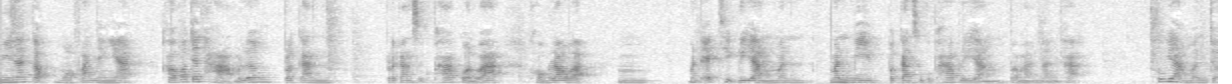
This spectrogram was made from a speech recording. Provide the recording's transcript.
มีนัดกับหมอฟันอย่างเงี้ยเขาก็จะถามเรื่องประกันประกันสุขภาพก่อนว่าของเราอะ่ะมมันแอคทีฟหรือยังมันมันมีประกันสุขภาพหรือยังประมาณนั้นค่ะ ทุกอย่างมันจะ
